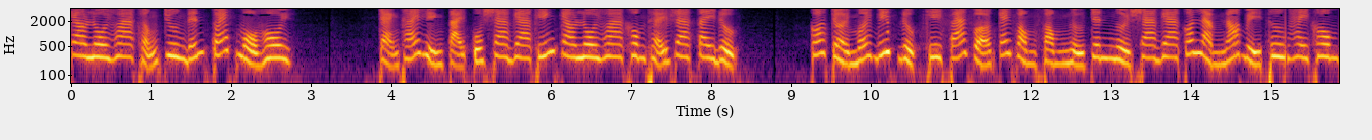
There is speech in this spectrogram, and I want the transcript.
Cao lôi hoa khẩn trương đến toát mồ hôi. Trạng thái hiện tại của Saga khiến Cao lôi hoa không thể ra tay được. Có trời mới biết được khi phá vỡ cái vòng phòng ngự trên người Saga có làm nó bị thương hay không.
